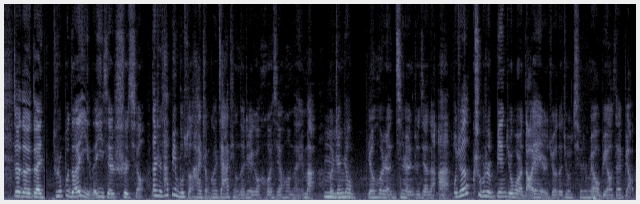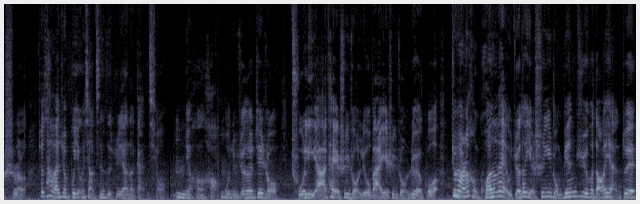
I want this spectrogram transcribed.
对对对，就是不得已的一些事情，但是它并不损害整个家庭的这个和谐和美满和真正人和人、亲人之间的爱。我觉得是不是编剧或者导演也是觉得，就其实没有必要再表示了，就它完全不影响亲子之间的感情，嗯也很好。我就觉得这种处理啊，它也是一种留白，也是一种略过，就让人很宽慰。我觉得也是一种编剧和导演对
